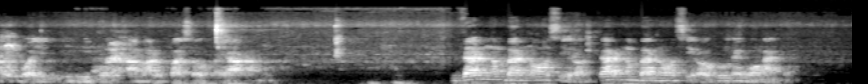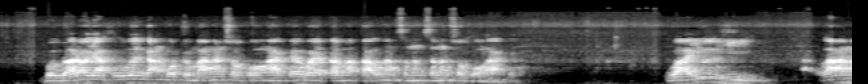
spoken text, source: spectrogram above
ta'u wa ilhi wa amal baso ya Dar ngembarno sira, dar ngembarno sira hum ing wong akeh. Bobaro ya kuwi kang padha mangan sapa wong akeh wa tamatau lan seneng-seneng sapa wong akeh. Wayulhi lan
